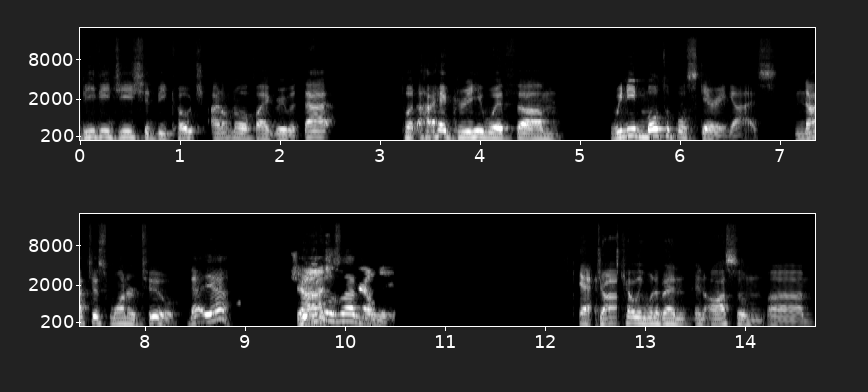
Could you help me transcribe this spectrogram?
BVG should be coach. I don't know if I agree with that, but I agree with um, we need multiple scary guys, not just one or two. That yeah. Josh Kelley. Yeah, Josh Kelly would have been an awesome um,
